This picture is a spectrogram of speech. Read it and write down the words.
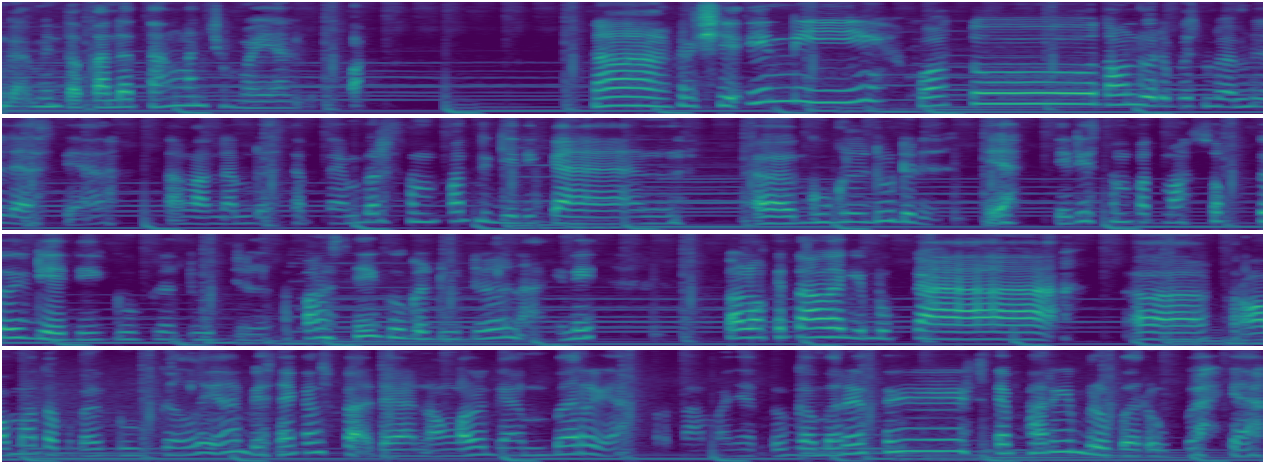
nggak minta tanda tangan cuma ya lupa nah Krisya ini waktu tahun 2019 ya tanggal 16 September sempat dijadikan uh, Google Doodle ya. Jadi sempat masuk tuh jadi Google Doodle. Apa sih Google Doodle? Nah, ini kalau kita lagi buka uh, Chrome atau buka Google ya, biasanya kan suka ada nongol gambar ya. Pertamanya tuh gambarnya tuh setiap hari berubah-ubah ya.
